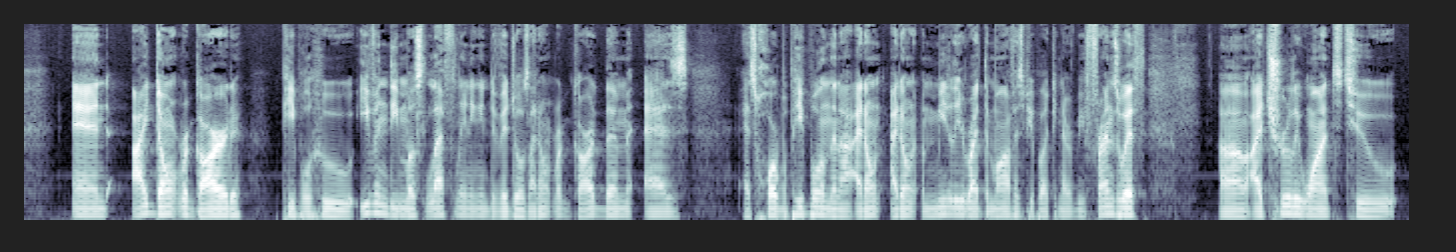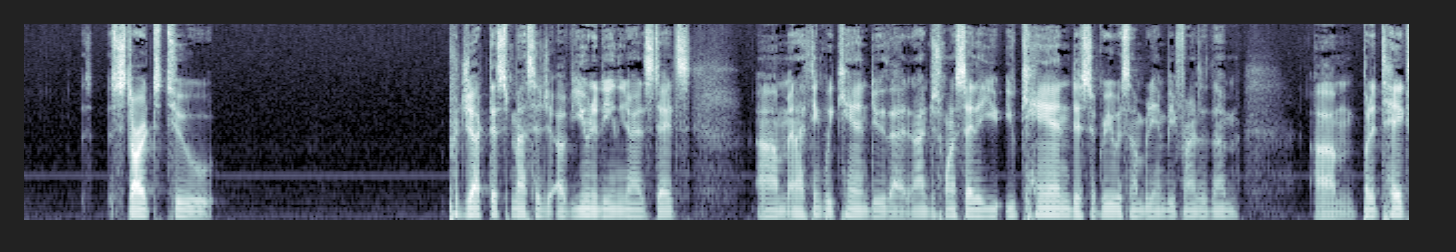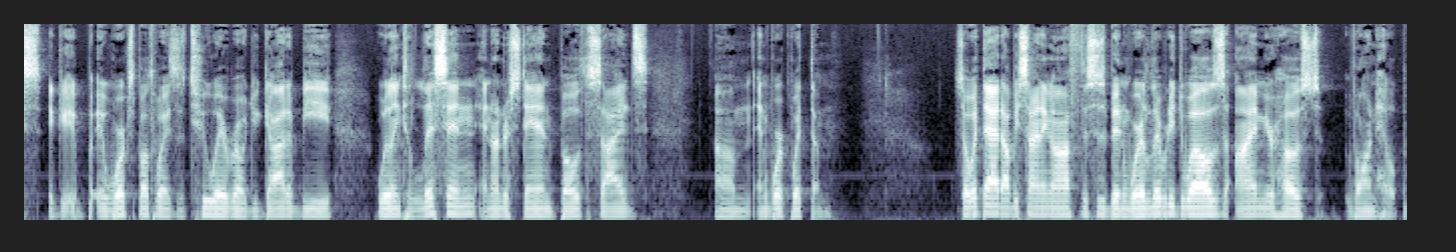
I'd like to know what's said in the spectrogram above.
And I don't regard people who, even the most left leaning individuals, I don't regard them as as horrible people. And then I don't I don't immediately write them off as people I can never be friends with. Um, I truly want to start to project this message of unity in the United States. Um, and I think we can do that. And I just want to say that you, you can disagree with somebody and be friends with them. Um, but it takes, it, it, it works both ways. It's a two way road. You got to be willing to listen and understand both sides um, and work with them. So, with that, I'll be signing off. This has been Where Liberty Dwells. I'm your host, Vaughn Hilp.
